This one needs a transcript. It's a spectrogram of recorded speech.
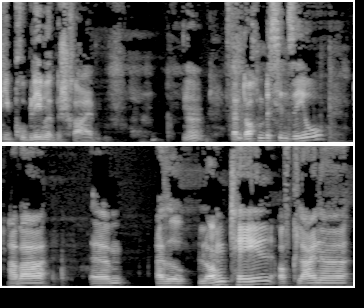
die Probleme beschreiben. Ne? Ist dann doch ein bisschen SEO, aber ähm, also Longtail auf kleine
